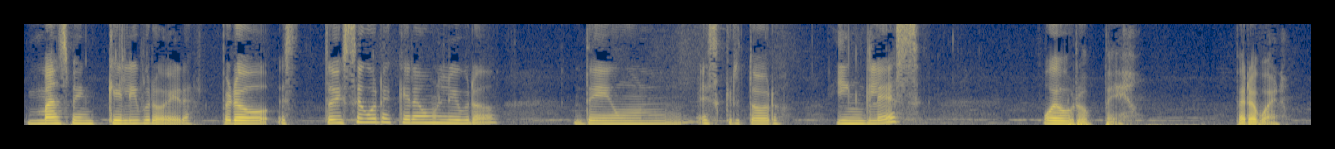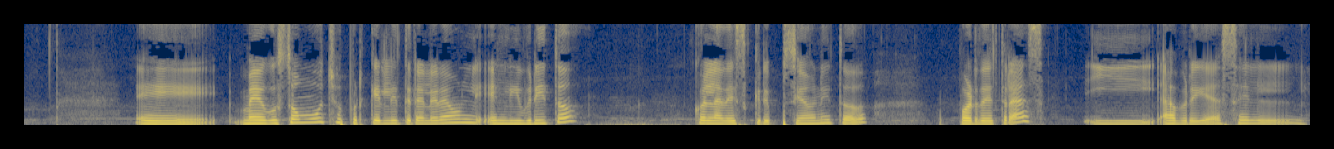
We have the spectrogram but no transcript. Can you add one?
más bien qué libro era, pero estoy segura que era un libro de un escritor inglés o europeo. Pero bueno, me gustó mucho porque literal era un, el librito con la descripción y todo por detrás y abrías el,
